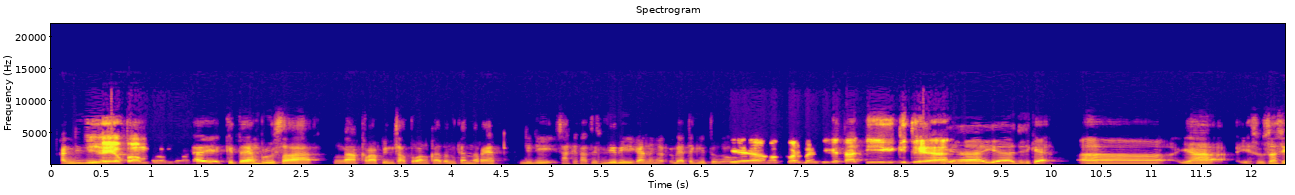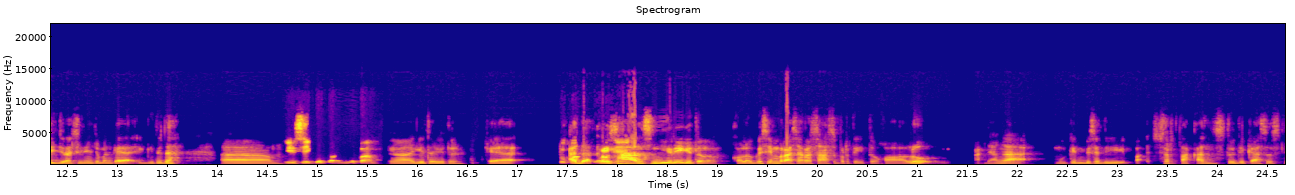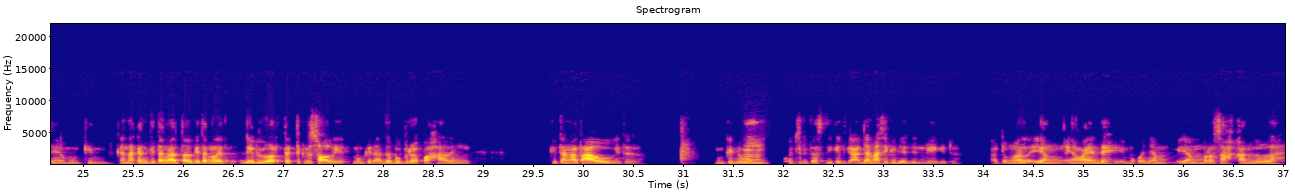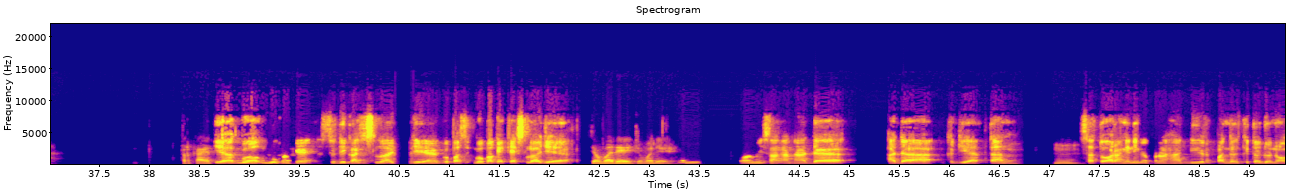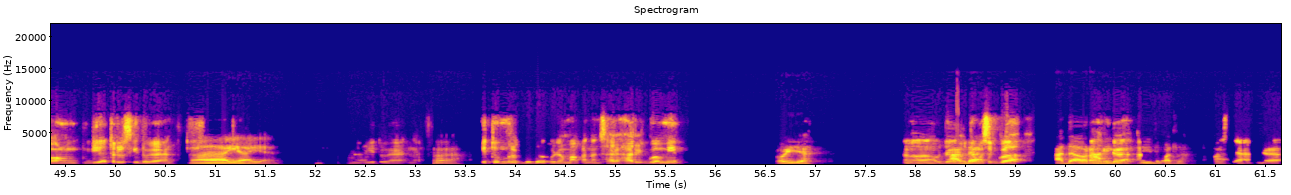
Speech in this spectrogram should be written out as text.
Kan jadi Iya, iya, paham, paham, paham. kita yang berusaha ngakrapin satu angkatan kan rep jadi sakit hati sendiri kan lihatnya gitu loh. Iya, korban sakit hati gitu ya. Iya, iya. Jadi kayak eh ya ya susah sih jelasinnya cuman kayak gitu dah. Em, Iya sih, gue paham, gue paham. ya gitu gitu. Kayak paham ada keresahan sendiri gitu loh. Kalau gue sih merasa resah seperti itu. Kalau lu ada nggak? Mungkin bisa disertakan studi kasusnya mungkin. Karena kan kita nggak tahu. Kita ngeliat dari luar teknik itu solid. Mungkin ada beberapa hal yang kita nggak tahu gitu. Mungkin lu mau, Hmm. mau cerita sedikit. Ada nggak sih kejadian kayak gitu? Atau nggak yang yang lain deh. Ya pokoknya yang meresahkan lu lah terkait. Ya, gue gue pakai studi kasus lu aja ya. Gue pas gue pakai case lu aja ya. Coba deh, coba deh. Kalau misalkan ada ada kegiatan, Hmm. satu orang ini nggak pernah hadir, padahal kita udah nolong dia terus gitu kan. Ah iya iya. Nah, gitu kan. Nah, Ah. itu menurut gue udah, udah makanan sehari-hari gue, Mit. Oh iya, Heeh, udah, Ada. udah maksud gue ada orang kayak Ada, gitu di tempat lo. pasti ada.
